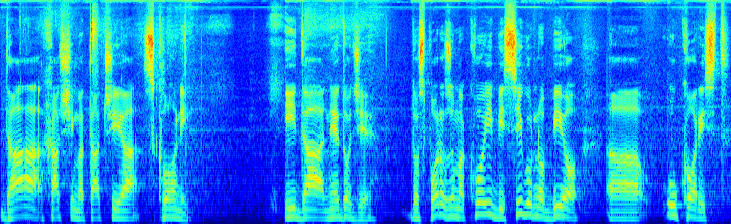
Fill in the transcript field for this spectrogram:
da Hašima Tačija skloni i da ne dođe do sporazuma koji bi sigurno bio u korist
